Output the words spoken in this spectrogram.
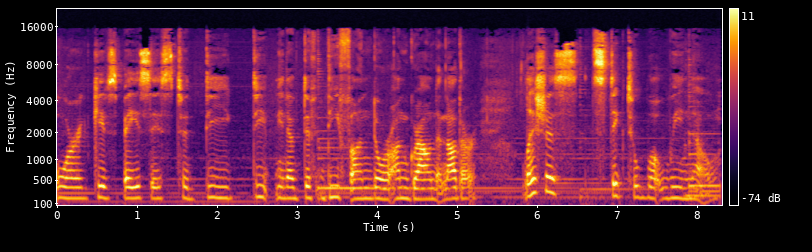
or gives basis to de, de you know def, defund or unground another. Let's just stick to what we know.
